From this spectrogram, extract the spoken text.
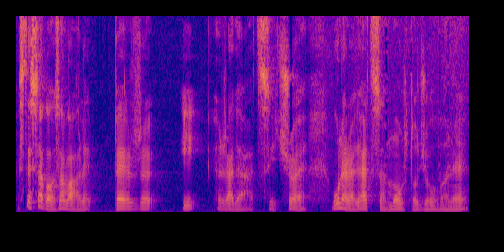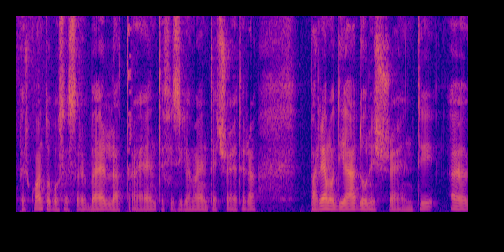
Stessa cosa vale per i ragazzi, cioè una ragazza molto giovane, per quanto possa essere bella, attraente fisicamente, eccetera, parliamo di adolescenti, eh,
